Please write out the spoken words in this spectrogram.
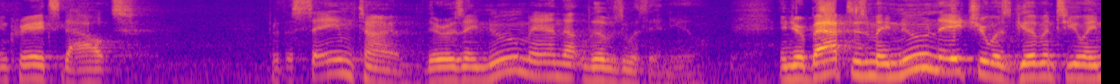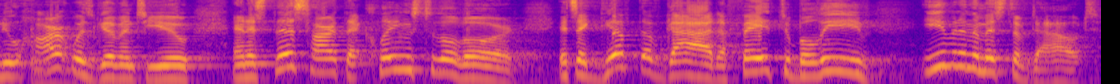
and creates doubts. But at the same time, there is a new man that lives within you. In your baptism, a new nature was given to you, a new heart was given to you, and it's this heart that clings to the Lord. It's a gift of God, a faith to believe even in the midst of doubt.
